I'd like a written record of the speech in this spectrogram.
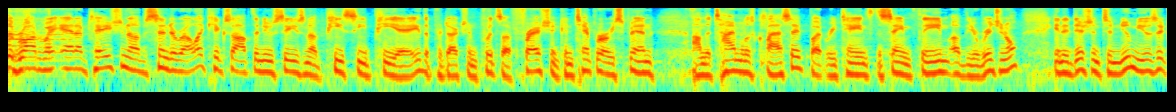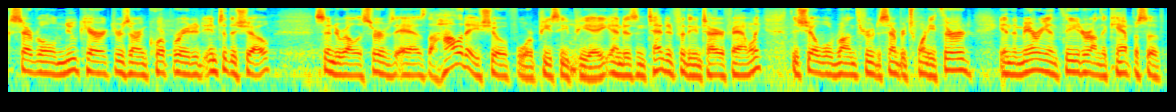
The Broadway adaptation of Cinderella kicks off the new season of PCPA. The production puts a fresh and contemporary spin on the timeless classic, but retains the same theme of the original. In addition to new music, several new characters are incorporated into the show. Cinderella serves as the holiday show for PCPA and is intended for the entire family. The show will run through December 23rd in the Marian Theater on the campus of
